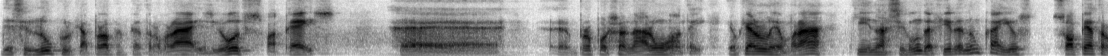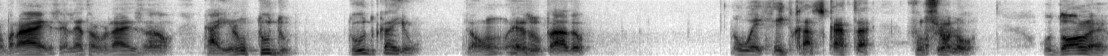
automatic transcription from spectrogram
desse lucro que a própria Petrobras e outros papéis é, proporcionaram ontem. Eu quero lembrar que na segunda-feira não caiu só Petrobras, Eletrobras, não. Caíram tudo. Tudo caiu. Então, resultado, o efeito cascata funcionou. O dólar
